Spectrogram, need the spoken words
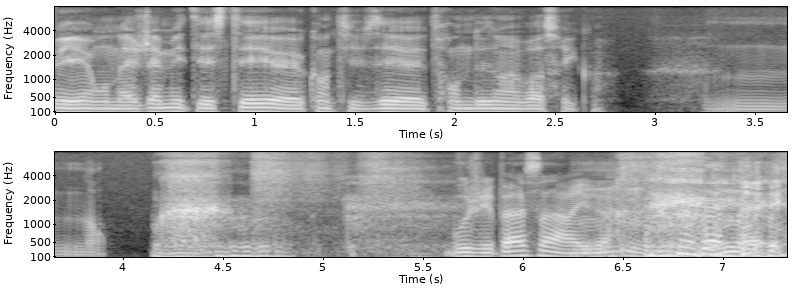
Et on n'a jamais testé euh, quand il faisait 32 dans la brasserie. Quoi. Mm, Non. Bougez pas, ça arrive. Ouais.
